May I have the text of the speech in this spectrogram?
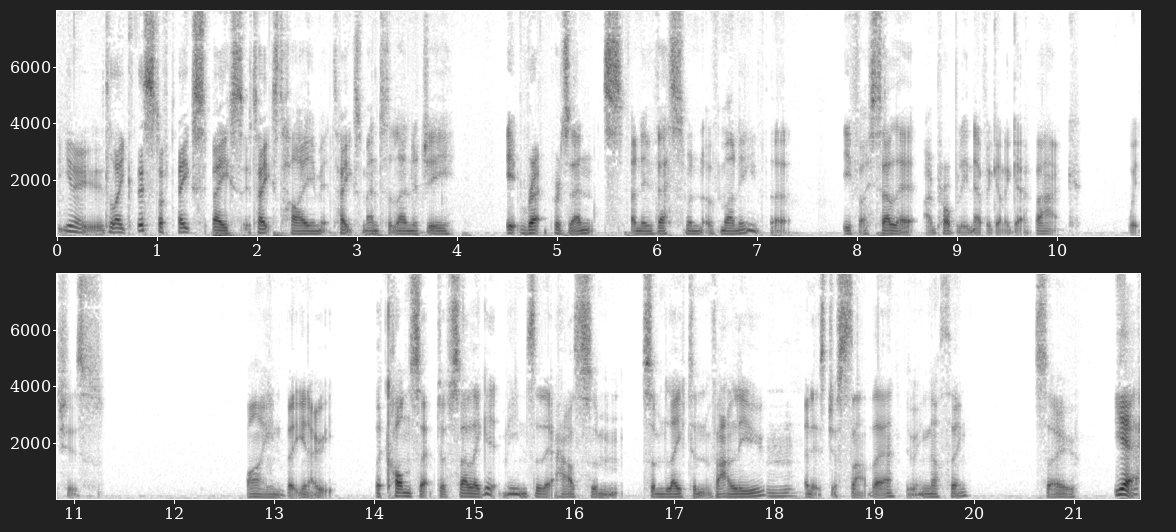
you know, like this stuff takes space, it takes time, it takes mental energy. It represents an investment of money that, if I sell it, I'm probably never going to get back, which is fine. But you know, the concept of selling it means that it has some some latent value, mm-hmm. and it's just sat there doing nothing. So yeah,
